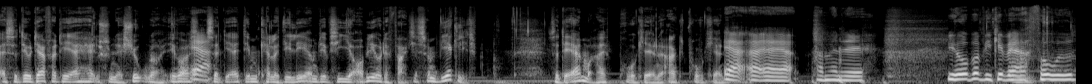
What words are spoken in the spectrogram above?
altså det er jo derfor, det er hallucinationer, ikke også? Ja. Altså det er det, man kalder delirium, det vil sige, jeg oplever det faktisk som virkeligt. Så det er meget provokerende, angstprovokerende. Ja, ja, ja. ja. Jamen, øh, vi håber, vi kan være forud.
